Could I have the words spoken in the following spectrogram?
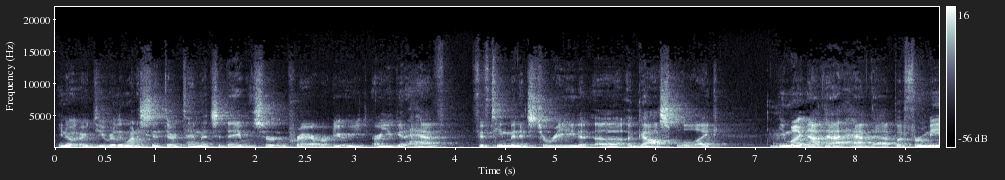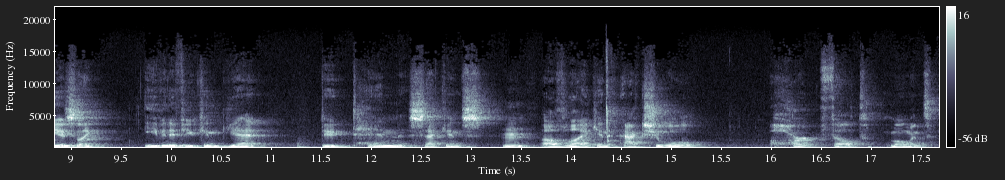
you know, do you really want to sit there 10 minutes a day with a certain prayer? Or do you, are you going to have 15 minutes to read a, a gospel? Like, you might not that, have that. But for me, it's like, even if you can get, dude, 10 seconds hmm. of like an actual heartfelt moment.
